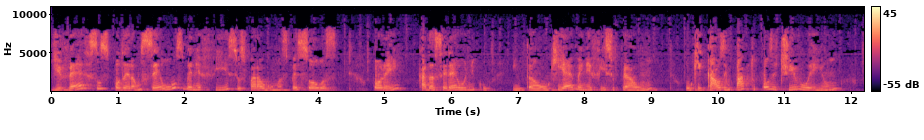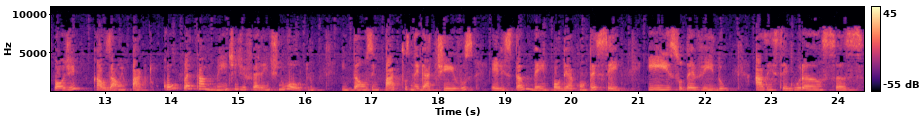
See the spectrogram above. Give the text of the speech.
diversos poderão ser os benefícios para algumas pessoas, porém, cada ser é único. Então, o que é benefício para um, o que causa impacto positivo em um, pode causar um impacto completamente diferente no outro. Então, os impactos negativos, eles também podem acontecer. E isso devido às inseguranças,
